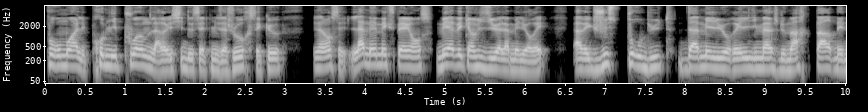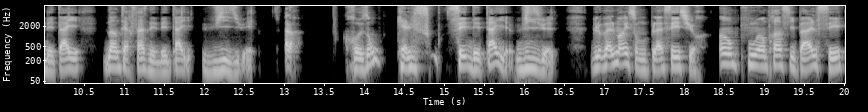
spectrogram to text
pour moi, les premiers points de la réussite de cette mise à jour, c'est que finalement c'est la même expérience, mais avec un visuel amélioré, avec juste pour but d'améliorer l'image de marque par des détails d'interface, des détails visuels. Alors, creusons, quels sont ces détails visuels? Globalement, ils sont placés sur un point principal, c'est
